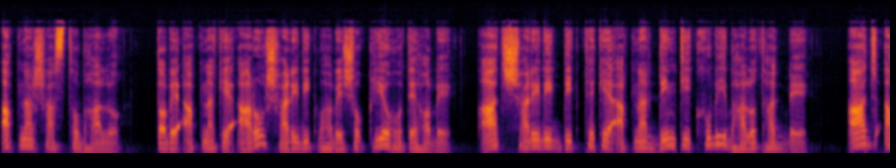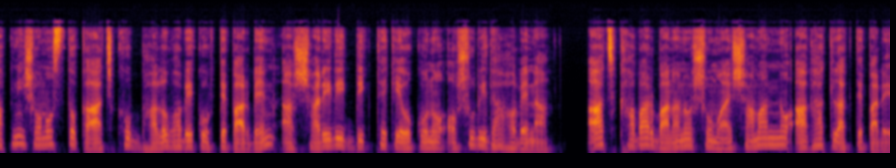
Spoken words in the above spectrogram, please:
আপনার স্বাস্থ্য ভালো। তবে আপনাকে আরও শারীরিকভাবে সক্রিয় হতে হবে। আজ শারীরিক দিক থেকে আপনার দিনটি খুবই ভালো থাকবে। আজ আপনি সমস্ত কাজ খুব ভালোভাবে করতে পারবেন আর শারীরিক দিক থেকেও কোনো অসুবিধা হবে না। আজ খাবার বানানোর সময় সামান্য আঘাত লাগতে পারে।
